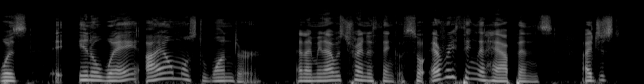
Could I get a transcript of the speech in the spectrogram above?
was, in a way, I almost wonder. And I mean, I was trying to think. So everything that happens, I just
